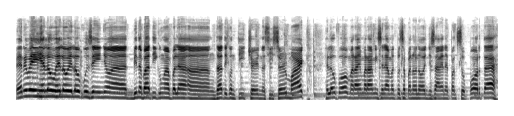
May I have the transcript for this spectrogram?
Anyway, hello, hello, hello po sa inyo at binabati ko nga pala ang dati kong teacher na si Sir Mark. Hello po, maraming maraming salamat po sa panonood nyo sa akin at pagsuporta.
